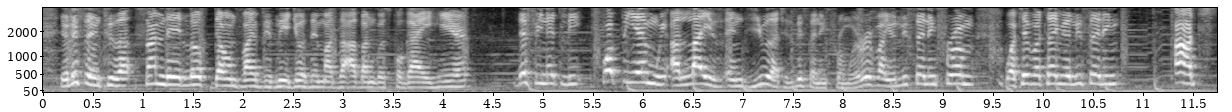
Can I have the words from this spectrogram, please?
you're listening to the Sunday lockdown vibes with me, Jose Mat, the urban gospel guy here definitely 4 p.m. we are live, and you that is listening from wherever you're listening from, whatever time you're listening at,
